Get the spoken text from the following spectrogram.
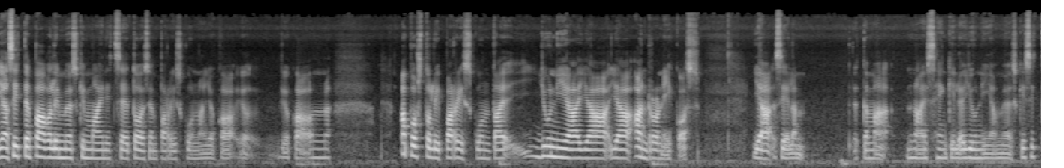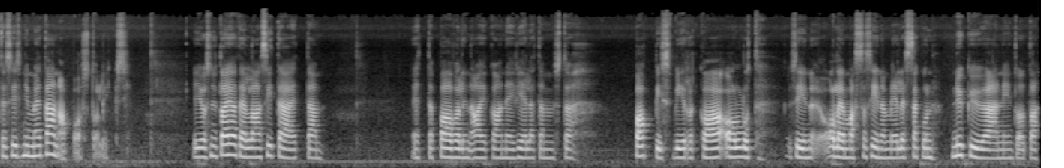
Ja sitten Paavali myöskin mainitsee toisen pariskunnan, joka, joka on apostolipariskunta, Junia ja, ja Andronikos. Ja siellä tämä naishenkilö Junia myöskin sitten siis nimetään apostoliksi. Ja jos nyt ajatellaan sitä, että että Paavalin aikaan ei vielä tämmöistä pappisvirkaa ollut siinä, olemassa siinä mielessä kuin nykyään, niin tota,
